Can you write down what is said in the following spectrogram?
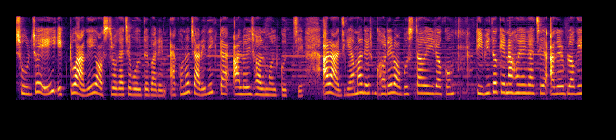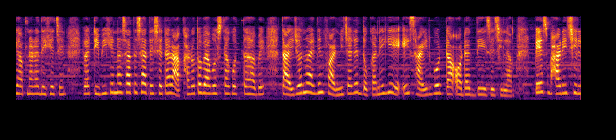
সূর্য এই একটু আগেই অস্ত্র গেছে বলতে পারেন। এখনও চারিদিকটা আলোয় ঝলমল করছে। আর আজকে আমাদের ঘরের অবস্থা এই রকম টিভি তো কেনা হয়ে গেছে, আগের ব্লগেই আপনারা দেখেছেন। এবার টিভি কেনার সাথে সাথে সেটা রাখারও তো ব্যবস্থা করতে হবে। তাই জন্য একদিন ফার্নিচারের দোকানে গিয়ে এই সাইড বোর্ডটা অর্ডার দিয়ে এসেছিলাম। বেশ ভারী ছিল,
